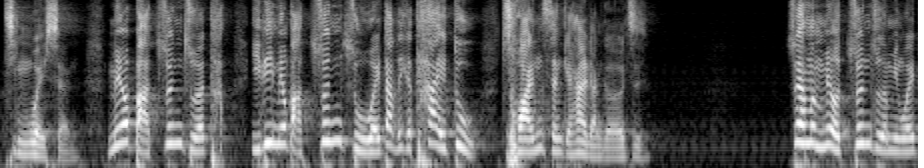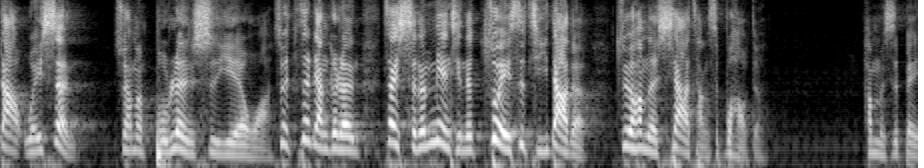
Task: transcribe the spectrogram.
敬畏神，没有把尊主的态，以利没有把尊主为大的一个态度传承给他的两个儿子，所以他们没有尊主的名为大为圣，所以他们不认识耶和华，所以这两个人在神的面前的罪是极大的，最后他们的下场是不好的。他们是被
